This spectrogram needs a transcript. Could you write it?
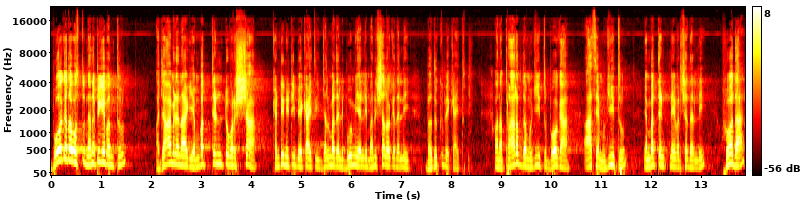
ಭೋಗದ ವಸ್ತು ನೆನಪಿಗೆ ಬಂತು. ಅಜಾಮಿಳನಾಗಿ ಎಂಬತ್ತೆಂಟು ವರ್ಷ ಕಂಟಿನ್ಯೂಟಿ ಬೇಕಾಯಿತು. ಈ ಜನ್ಮದಲ್ಲಿ, ಭೂಮಿಯಲ್ಲಿ, ಮನುಷ್ಯ ಲೋಕದಲ್ಲಿ ಬದುಕಬೇಕಾಯಿತು. ಅವನ ಪ್ರಾರಬ್ಧ ಮುಗಿಯಿತು, ಭೋಗ, ಆಸೆ ಮುಗಿಯಿತು. ಎಂಬತ್ತೆಂಟನೇ ವರ್ಷದಲ್ಲಿ ಹೋದ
